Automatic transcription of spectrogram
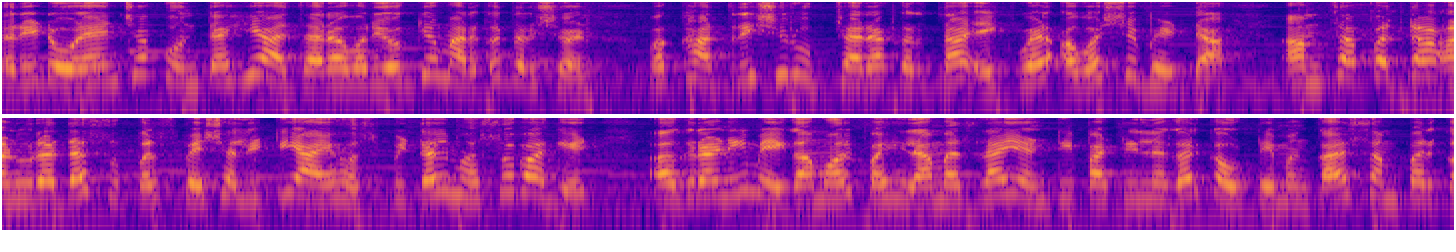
तरी डोळ्यांच्या कोणत्याही आजारावर योग्य मार्गदर्शन व खात्रीशीर उपचाराकरता एक वेळ अवश्य भेट द्या. आमचा पत्ता Anuradha super speciality eye hospital Mhasoba gate Agrani megamall पहिला मजला एन टी पाटील नगर कवटे मंकाळ संपर्क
